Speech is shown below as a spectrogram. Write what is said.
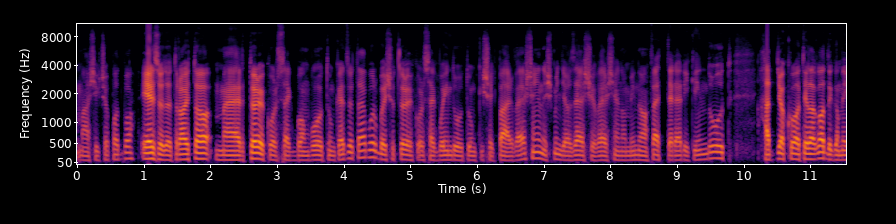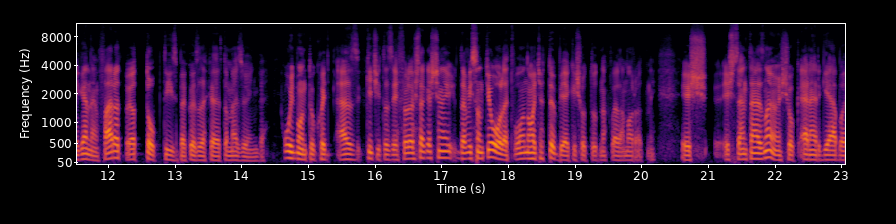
másik csapatba. Érződött rajta, mert Törökországban voltunk edzőtáborban, és a Törökországban indultunk is egy pár versenyen, és mindjárt az első versenyen, amin a Fetter Erik indult, hát gyakorlatilag addig, amíg ennem fáradt, a top 10-be közlekedett a mezőnybe úgy mondtuk, hogy ez kicsit azért fölöslegesen, de viszont jó lett volna, hogyha többiek is ott tudnak vele maradni. És, és szerintem ez nagyon sok energiába,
